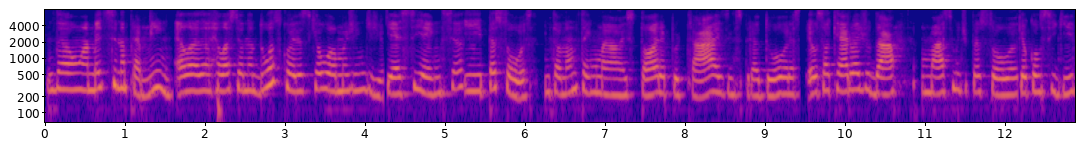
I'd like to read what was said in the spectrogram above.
Então, a medicina para mim, ela relaciona duas coisas que eu amo hoje em dia, que é ciência e pessoas. Então, não tem uma história por trás inspiradora. Eu só quero ajudar o máximo de pessoas que eu conseguir.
